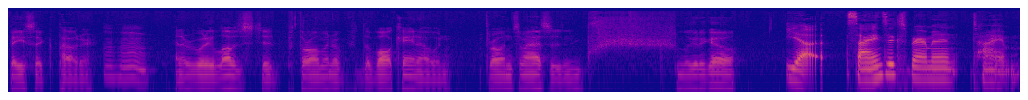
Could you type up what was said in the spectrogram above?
basic powder. Mm-hmm. And everybody loves to throw them in a, the volcano and throw in some acid, and look at it go. Yeah, science experiment time.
